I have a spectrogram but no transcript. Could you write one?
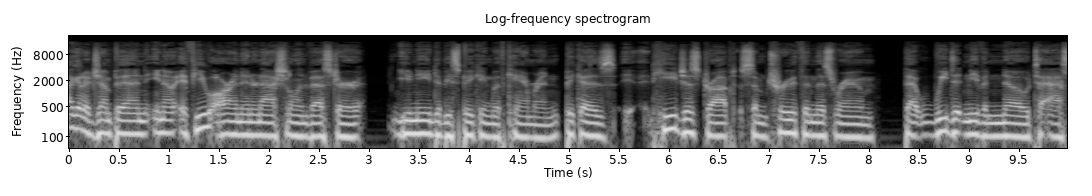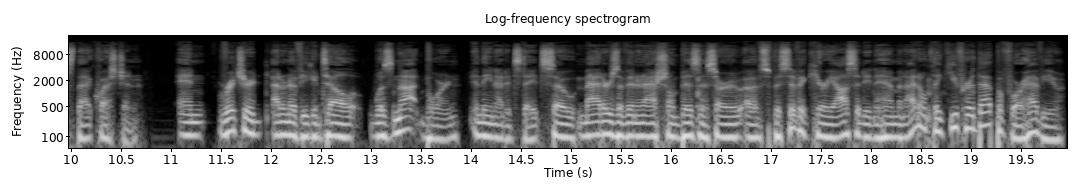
I got to jump in. You know, if you are an international investor, you need to be speaking with Cameron because he just dropped some truth in this room that we didn't even know to ask that question. And Richard, I don't know if you can tell, was not born in the United States. So matters of international business are of specific curiosity to him. And I don't think you've heard that before, have you?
